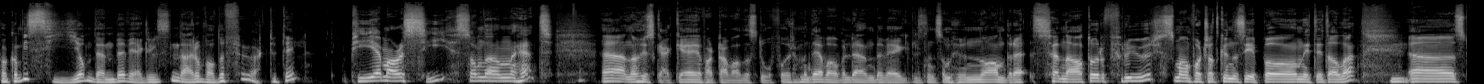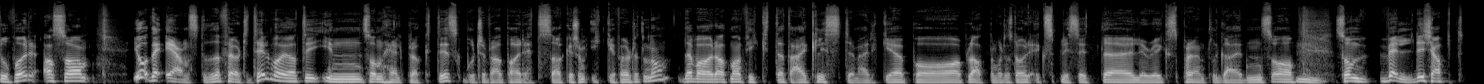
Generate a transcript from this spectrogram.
hva, kan vi, si om den bevegelsen der, og hva det førte til? PMRC, som den het. Eh, nå husker jeg ikke i farta hva det sto for, men det var vel den bevegelsen som hun og andre senatorfruer, som man fortsatt kunne si på 90-tallet, mm. eh, sto for. Altså jo, det eneste det førte til, var jo at de inn sånn helt praktisk, bortsett fra et par rettssaker som ikke førte til noe, det var at man fikk dette her klistremerket på platene hvor det står 'Explicit uh, Lyrics Parental Guidance', og mm. som veldig kjapt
